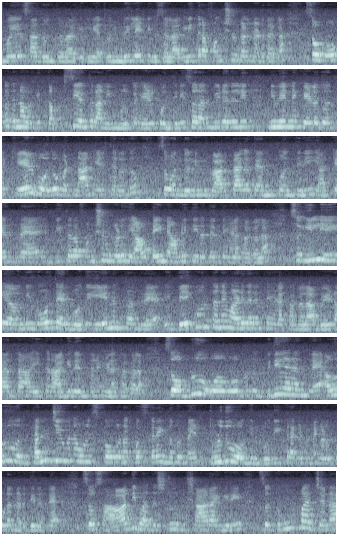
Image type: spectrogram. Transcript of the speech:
ವಯಸ್ಸಾದಂಥವ್ರಾಗಿರಲಿ ಅಥವಾ ನಿಮ್ಮ ರಿಲೇಟಿವ್ಸಲ್ಲಾಗಲಿ ಈ ಥರ ಫಂಕ್ಷನ್ಗಳು ನಡೆದಾಗ ಸೊ ಹೋಗೋದನ್ನು ಅವ್ರಿಗೆ ತಪ್ಪಿಸಿ ಅಂತ ನಾನು ನಿಮ್ಮ ಮೂಲಕ ಹೇಳ್ಕೊತೀನಿ. ಸೊ ನನ್ನ ವೀಡಿಯೋದಲ್ಲಿ ನೀವೇನೇ ಕೇಳೋದು ಅಂತ ಕೇಳ್ಬೋದು ಬಟ್ ನಾನು ಹೇಳ್ತಾ ಇರೋದು ಸೊ ಒಂದು ನಿಮ್ಗೆ ಅರ್ಥ ಆಗುತ್ತೆ ಅಂದ್ಕೊತೀನಿ ಯಾಕೆಂದರೆ ಈ ಥರ ಫಂಕ್ಷನ್ಗಳು ಯಾವ ಟೈಮ್ ಯಾವ ರೀತಿ ಇರುತ್ತೆ ಅಂತ ಹೇಳೋಕ್ಕಾಗಲ್ಲ. ಸೊ ಇಲ್ಲಿ ನೀವು ನೋಡ್ತಾ ಇರ್ಬೋದು ಏನಂತಂದರೆ ಬೇಕು ಅಂತಲೇ ಮಾಡಿದ್ದಾರೆ ಅಂತ ಹೇಳೋಕ್ಕಾಗಲ್ಲ, ಬೇಡ ಅಂತ ಈ ಥರ ಆಗಿದೆ ಅಂತಲೇ ಹೇಳೋಕ್ಕಾಗಲ್ಲ. ಸೊ ಒಬ್ಬರು ಒಬ್ಬರು ಬಿದ್ದಿದ್ದಾರೆ ಅಂದರೆ ಅವರು ತನ್ನ ಜೀವನ ಉಳಿಸ್ಕೋಗೋಣಕ್ಕೋಸ್ಕರ ಇನ್ನೊಬ್ಬರ ಮೇಲೆ ತುಳಿದು ಹೋಗಿರ್ಬೋದು. ಈ ಥರ ಘಟನೆಗಳು ಕೂಡ ನಡೆದಿರುತ್ತೆ. ಸೊ ಸಾಧ್ಯವಾದಷ್ಟು ಹುಷಾರಾಗಿರಿ. ಸೊ ತುಂಬ ಜನ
